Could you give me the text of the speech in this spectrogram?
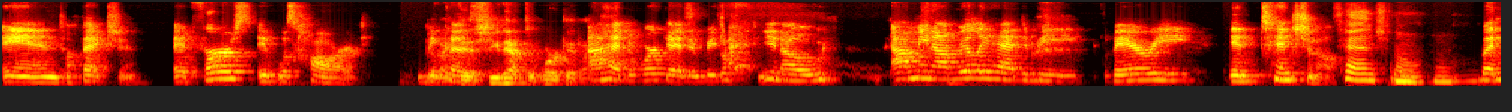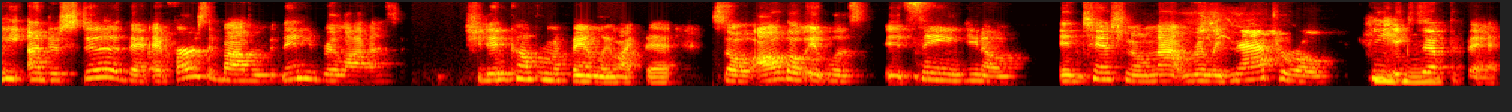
and affection. At first, it was hard because like she'd have to work at it. I had to work at it and be like, you know, I mean, I really had to be very intentional. Intentional. Mm-hmm. But he understood that at first it bothered him, but then he realized she didn't come from a family like that. So although it was, it seemed, you know, intentional, not really natural, he mm-hmm. accepted that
